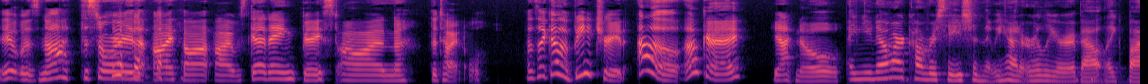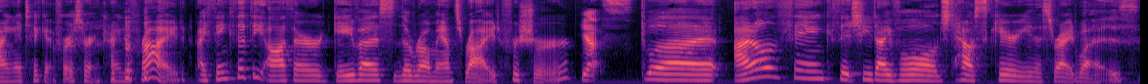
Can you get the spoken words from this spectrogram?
It was not the story that I thought I was getting based on the title. I was like, oh, beach treat. Oh, okay. Yeah, no. And you know our conversation that we had earlier about like buying a ticket for a certain kind of ride. I think that the author gave us the romance ride for sure, Yes. But I don't think that she divulged how scary this ride was,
